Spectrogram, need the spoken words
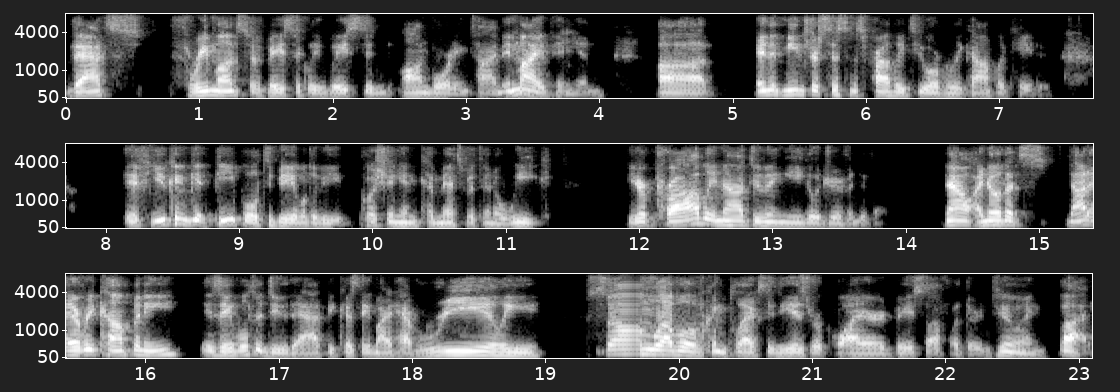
that's three months of basically wasted onboarding time, in my opinion. Uh, and it means your system's probably too overly complicated. If you can get people to be able to be pushing in commits within a week, you're probably not doing ego driven development. Now, I know that's not every company is able to do that because they might have really some level of complexity is required based off what they're doing. But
